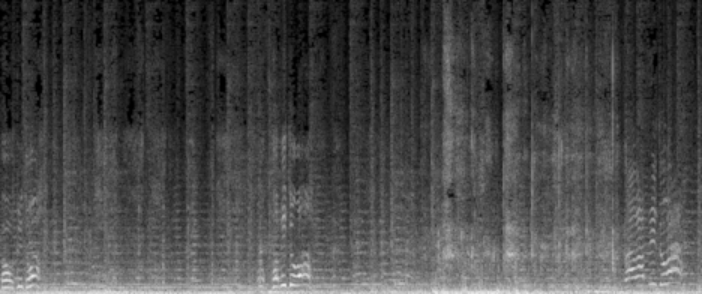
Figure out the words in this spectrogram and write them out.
Aprieta, va. Vamos, Pito, va. Va,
